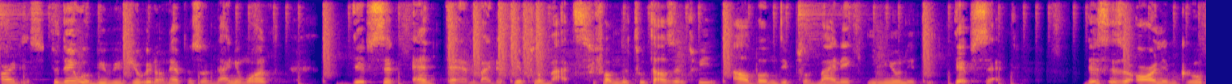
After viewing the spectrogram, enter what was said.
artist. Today we'll be reviewing on episode 91 Dipset Anthem by the Diplomats from the 2003 album Diplomatic Immunity. Dipset. This is a Harlem group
